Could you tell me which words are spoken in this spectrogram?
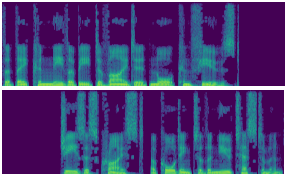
that they can neither be divided nor confused. Jesus Christ, according to the New Testament,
